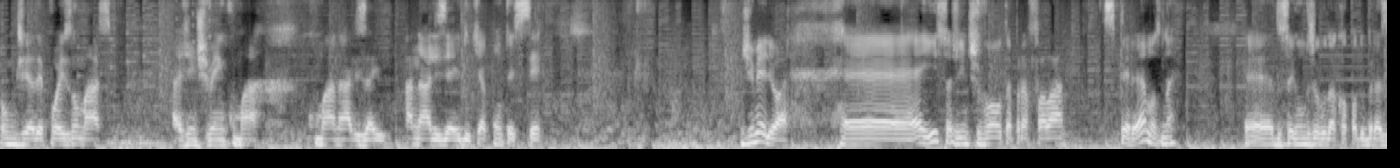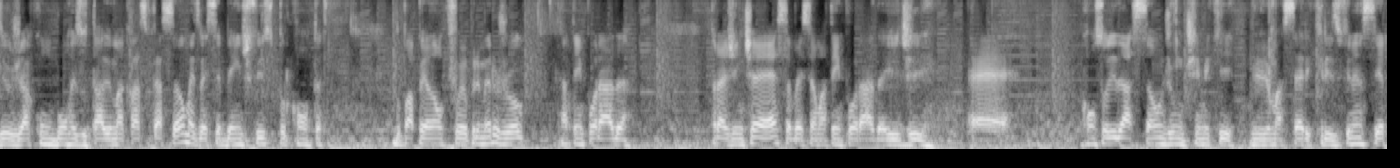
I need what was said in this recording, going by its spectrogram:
um dia depois no máximo. A gente vem com uma, com uma análise aí, análise aí do que acontecer de melhor. É, é isso, a gente volta para falar, esperamos, né? É, do segundo jogo da Copa do Brasil já com um bom resultado e uma classificação, mas vai ser bem difícil por conta do papelão que foi o primeiro jogo. A temporada pra gente é essa, vai ser uma temporada aí de é, consolidação de um time que vive uma série crise financeira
